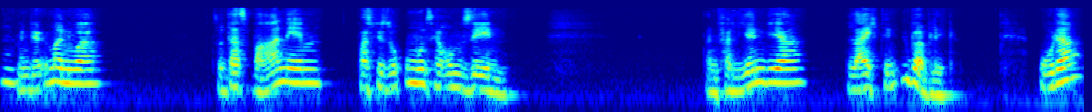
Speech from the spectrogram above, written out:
Mhm. wenn wir immer nur so das wahrnehmen, was wir so um uns herum sehen, dann verlieren wir leicht den Überblick. Oder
